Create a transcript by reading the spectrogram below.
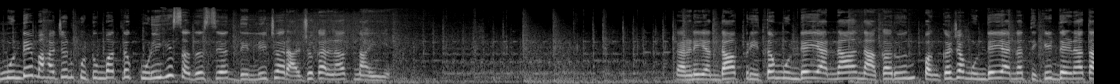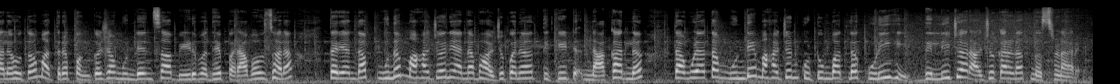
मुंडे महाजन कुटुंबातलं कुणीही सदस्य दिल्लीच्या राजकारणात नाहीये. कारण यंदा प्रीतम मुंडे यांना नाकारून पंकजा मुंडे यांना तिकीट देण्यात आलं होतं. मात्र पंकजा मुंडेंचा बीडमध्ये पराभव झाला. तर यंदा पूनम महाजन यांना भाजपनं तिकीट नाकारलं. त्यामुळे आता मुंडे महाजन कुटुंबातलं कुणीही दिल्लीच्या राजकारणात नसणार आहे.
